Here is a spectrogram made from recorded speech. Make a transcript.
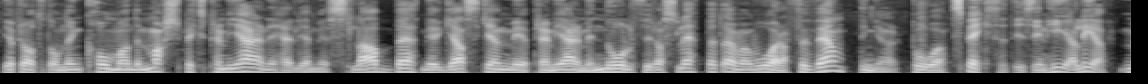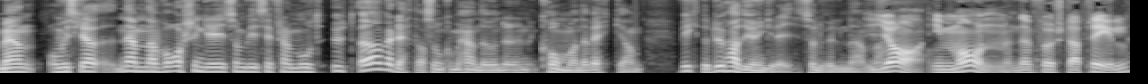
Vi har pratat om den kommande Marsbäckspremiären i helgen med Slabbet, med Gasken, med premiär med 04-släppet och även våra förväntningar på spexet i sin helhet. Men om vi ska nämna varsin grej som vi ser fram emot utöver detta som kommer hända under den kommande veckan. Viktor, du hade ju en grej som du ville nämna. Ja, imorgon den första april,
